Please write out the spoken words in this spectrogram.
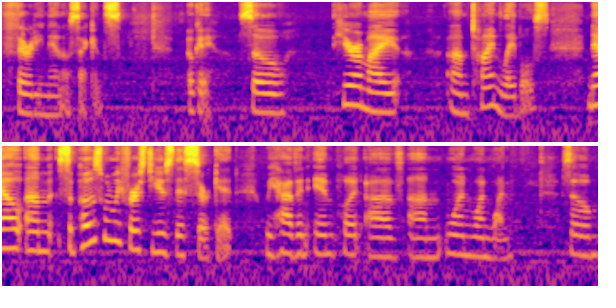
30 nanoseconds. Okay, so here are my um, time labels. Now, um, suppose when we first use this circuit, we have an input of um, 1, 1, 1. So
